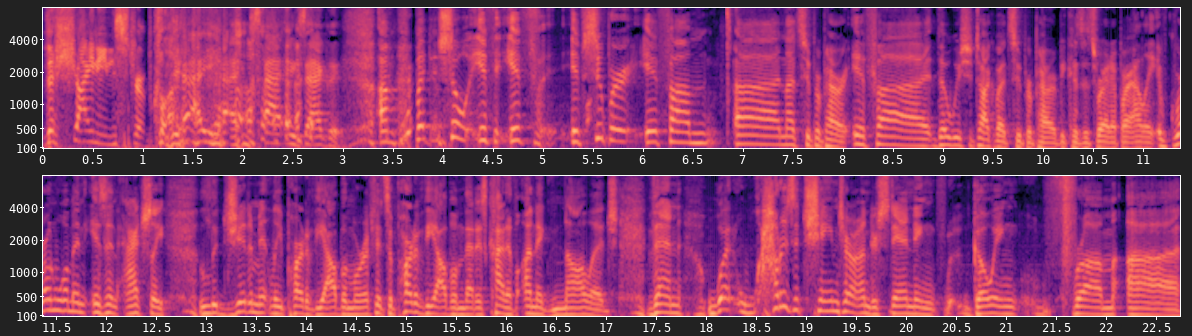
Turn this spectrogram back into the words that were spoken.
the Shining strip club. Yeah, yeah, exa- exactly. um, but so if if if super if um uh not superpower if uh though we should talk about superpower because it's right up our alley. If Grown Woman isn't actually legitimately part of the album, or if it's a part of the album that is kind of unacknowledged, then what? How does it change our understanding going from uh,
